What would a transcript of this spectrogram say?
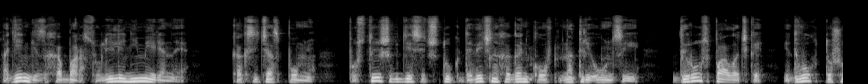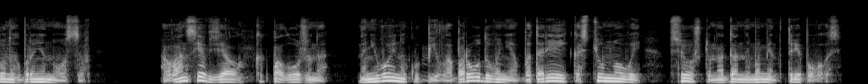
а деньги за хабар сулили немеренные. Как сейчас помню, пустышек десять штук до вечных огоньков на три унции, дыру с палочкой и двух тушеных броненосцев – Аванс я взял, как положено. На него и накупил оборудование, батареи, костюм новый, все, что на данный момент требовалось,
